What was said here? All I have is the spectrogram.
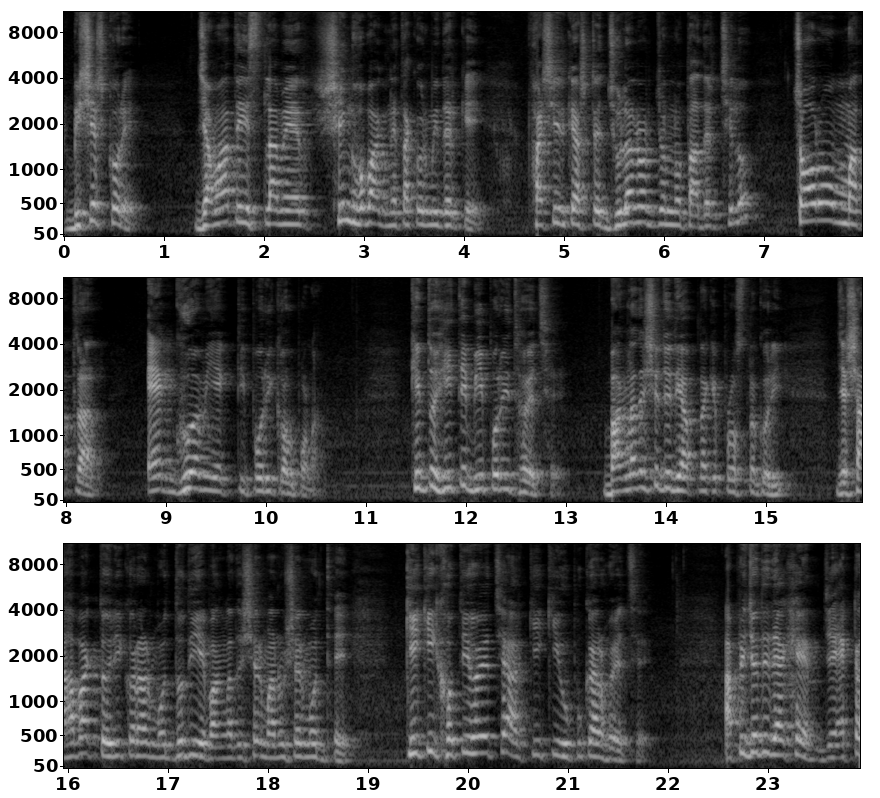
বিশেষ করে জামাতে ইসলামের সিংহবাগ নেতাকর্মীদেরকে ফাঁসির কাস্টে ঝুলানোর জন্য তাদের ছিল চরম মাত্রার একঘুয়ামি একটি পরিকল্পনা। কিন্তু হিতে বিপরীত হয়েছে। বাংলাদেশে যদি আপনাকে প্রশ্ন করি যে শাহবাগ তৈরি করার মধ্য দিয়ে বাংলাদেশের মানুষের মধ্যে কি কি ক্ষতি হয়েছে আর কি কি উপকার হয়েছে। আপনি যদি দেখেন যে একটা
